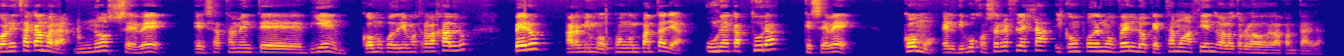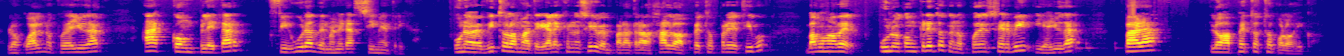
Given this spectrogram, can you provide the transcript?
Con esta cámara no se ve exactamente bien cómo podríamos trabajarlo, Pero ahora mismo os pongo en pantalla una captura que se ve cómo el dibujo se refleja y cómo podemos ver lo que estamos haciendo al otro lado de la pantalla, lo cual nos puede ayudar a completar figuras de manera simétrica. Una vez visto los materiales que nos sirven para trabajar los aspectos proyectivos, vamos a ver uno concreto que nos puede servir y ayudar para los aspectos topológicos.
